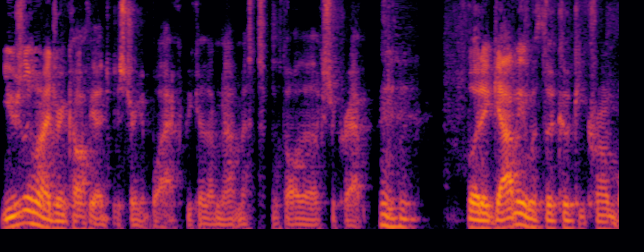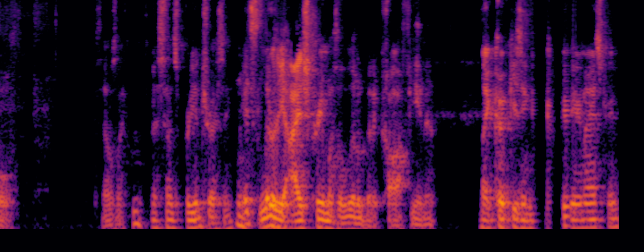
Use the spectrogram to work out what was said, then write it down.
Usually when I drink coffee, I just drink it black because I'm not messing with all the extra crap. But it got me with the cookie crumble. So I was like, hmm, that sounds pretty interesting. Hmm. It's literally ice cream with a little bit of coffee in it. like cookies and cream ice cream.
